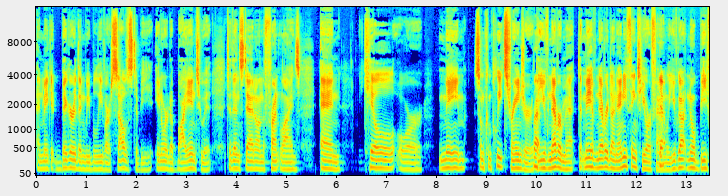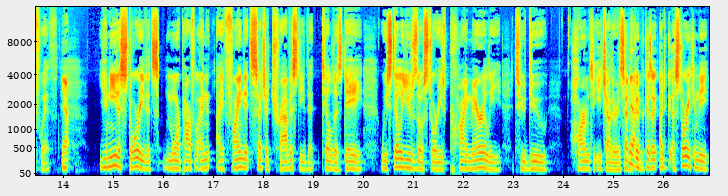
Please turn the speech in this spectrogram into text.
and make it bigger than we believe ourselves to be in order to buy into it, to then stand on the front lines and kill or maim some complete stranger right. that you've never met, that may have never done anything to your family, yep. you've got no beef with. Yeah. You need a story that's more powerful. And I find it such a travesty that till this day, we still use those stories primarily to do harm to each other instead of yeah. good because a, a, story can be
